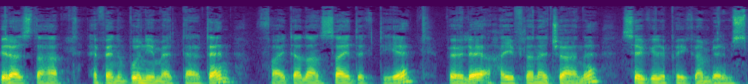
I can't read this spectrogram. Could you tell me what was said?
biraz daha efendim bu nimetlerden faydalansaydık diye böyle hayıflanacağını sevgili Peygamberimiz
